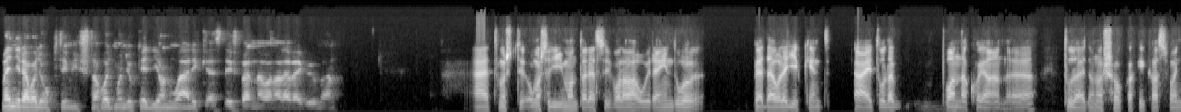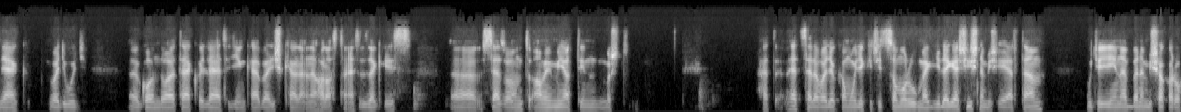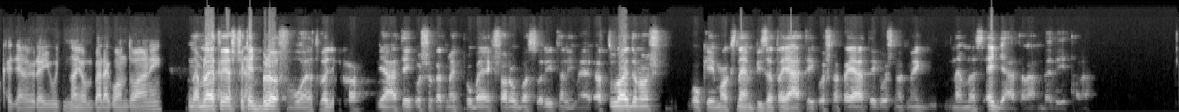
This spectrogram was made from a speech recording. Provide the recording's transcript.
mennyire vagy optimista, hogy mondjuk egy januári kezdés benne van a levegőben? Hát most, most hogy így mondtad ezt, hogy valaha újraindul, például egyébként állítólag vannak olyan uh, tulajdonosok, akik azt mondják, vagy úgy uh, gondolták, hogy lehet, hogy inkább el is kellene halasztani ezt az egész uh, szezont, ami miatt én most hát egyszerre vagyok amúgy egy kicsit szomorú, meg ideges is, nem is értem, úgyhogy én ebben nem is akarok egyelőre úgy nagyon belegondolni. Nem lehet, hogy ez csak egy bluff volt, vagy a játékosokat megpróbálják sarokba szorítani, mert a tulajdonos, oké, okay, max nem fizet a játékosnak, a játékosnak meg nem lesz egyáltalán bevétele.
